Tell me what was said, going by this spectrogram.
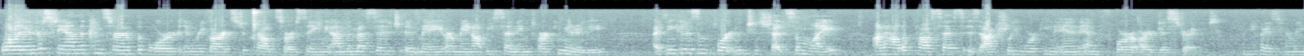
While I understand the concern of the board in regards to crowdsourcing and the message it may or may not be sending to our community, I think it is important to shed some light on how the process is actually working in and for our district. Can you guys hear me?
